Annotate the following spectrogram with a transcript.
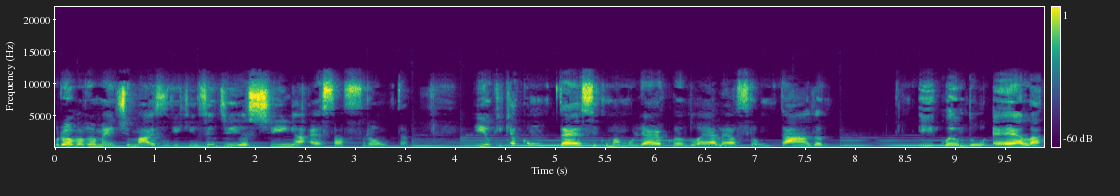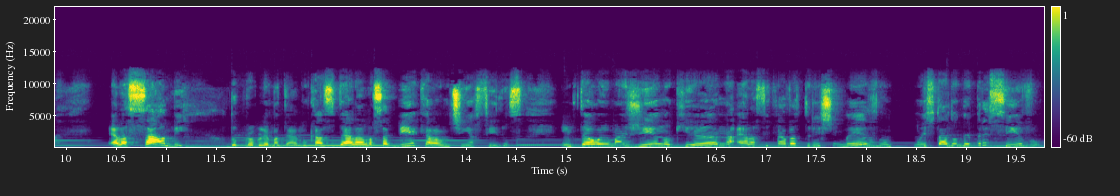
provavelmente mais do que 15 dias, tinha essa afronta. E o que, que acontece com uma mulher quando ela é afrontada e quando ela ela sabe do problema dela. No caso dela, ela sabia que ela não tinha filhos. Então eu imagino que Ana, ela ficava triste mesmo, num estado depressivo.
